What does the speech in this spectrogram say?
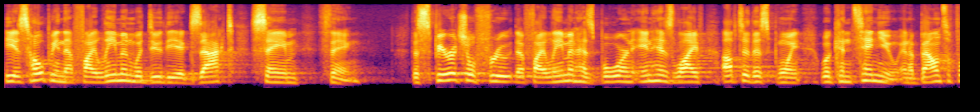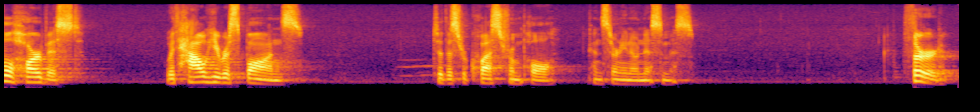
he is hoping that Philemon would do the exact same thing. The spiritual fruit that Philemon has borne in his life up to this point would continue in a bountiful harvest with how he responds to this request from Paul. concerning Onesimus. Third,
